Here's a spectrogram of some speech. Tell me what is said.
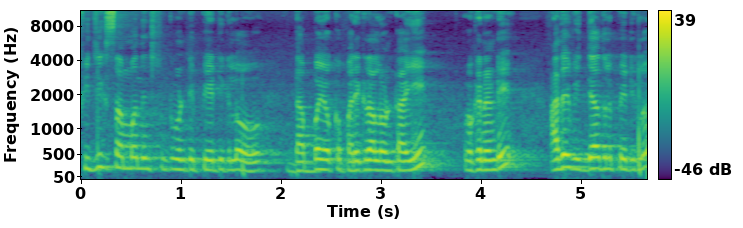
ఫిజిక్స్ సంబంధించినటువంటి పేటికలో డెబ్బై ఒక్క పరికరాలు ఉంటాయి. ఓకేనండి? అదే విద్యార్థుల పేటికలో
